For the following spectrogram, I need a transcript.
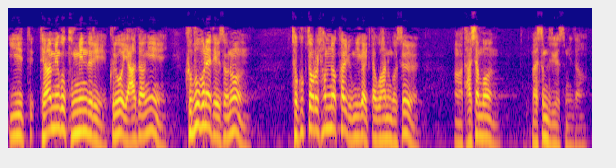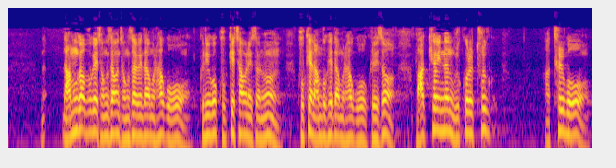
이 대- 대한민국 국민들이 그리고 야당이 그 부분에 대해서는 적극적으로 협력할 용의가 있다고 하는 것을 아, 다시 한번 말씀드리겠습니다. 나- 남과 북의 정상은 정상회담을 하고 그리고 국회 차원에서는 국회 남북회담을 하고 그래서 막혀 있는 물꼬를 틀, 아, 틀고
